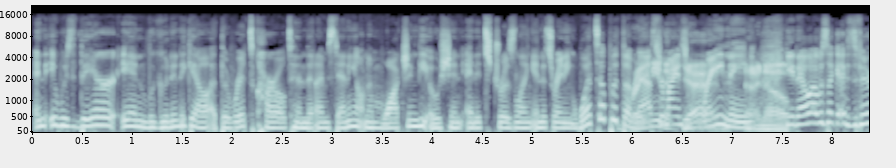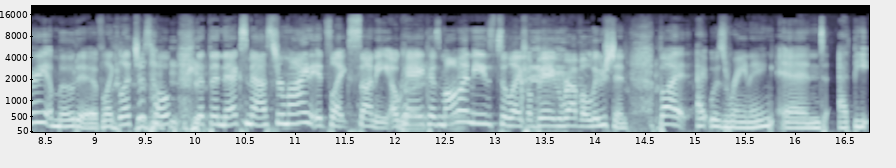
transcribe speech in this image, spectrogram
And it was there in Laguna Niguel at the Ritz Carlton that I'm standing out and I'm watching the ocean and it's drizzling and it's raining. What's up with the Raining masterminds again. raining? I know. You know, I was like, it's very emotive. Like, let's just hope that the next mastermind it's like sunny, okay? Right, Because Mama right. needs to like a big revolution. But it was raining, and at the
